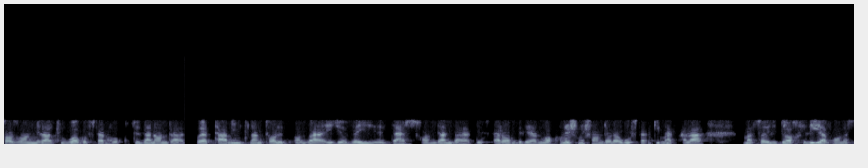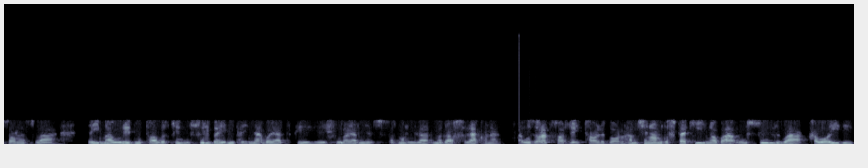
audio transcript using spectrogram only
سازمان ملل که وا گفتن حقوق زنان را باید تامین کنند طالبان و اجازه درس خواندن به دختران بدهند واکنش نشان داده و گفتن که مسئله مسائل داخلی افغانستان است و در این مورد مطابق اصول بین‌المللی نباید که شورای امنیت سازمان ملل مداخله کند. وزارت خارجه طالبان همچنان گفته که اینا به اصول و قواعد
